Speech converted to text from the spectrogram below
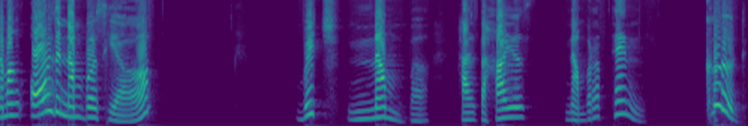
Among all the numbers here, which number has the highest number of tens? Good.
